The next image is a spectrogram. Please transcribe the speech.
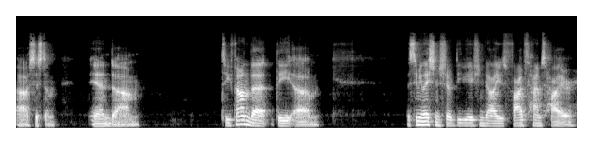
uh, system. And um, so you found that the um, the simulation showed deviation values five times higher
